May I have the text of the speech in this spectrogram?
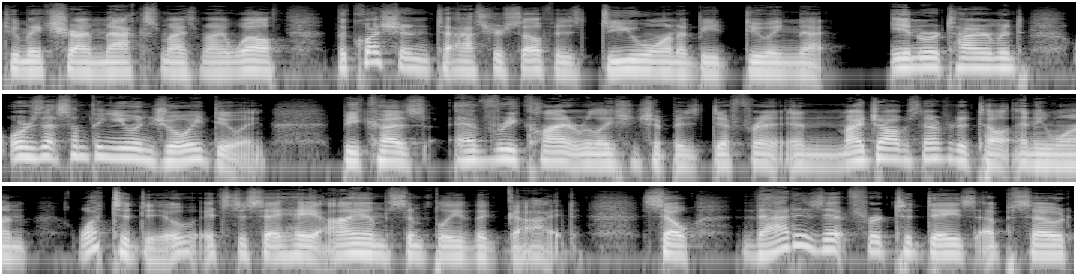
to make sure I maximize my wealth. The question to ask yourself is do you want to be doing that in retirement or is that something you enjoy doing? Because every client relationship is different and my job is never to tell anyone what to do. It's to say hey i am simply the guide. So that is it for today's episode.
